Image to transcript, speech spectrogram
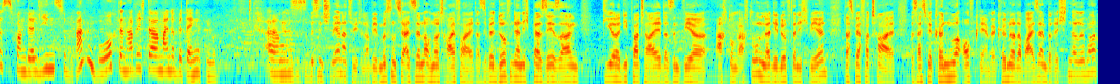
ist von Berlin zu Brandenburg, dann habe ich da meine Bedenken. Ähm, Das ist ein bisschen schwer natürlich. Ne? Wir müssen uns ja als Sender auch neutral verhalten. Also wir dürfen ja nicht per se sagen, die oder die Partei, da sind wir, Achtung, Achtung, ne? die dürft ihr nicht wählen. Das wäre fatal. Das heißt, wir können nur aufklären, wir können nur dabei sein, berichten darüber.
